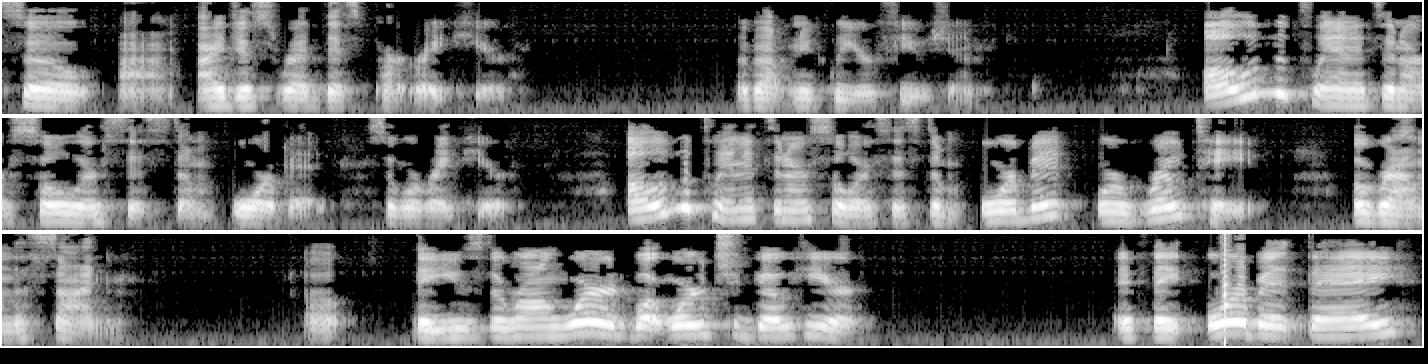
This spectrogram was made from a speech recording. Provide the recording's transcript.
So um, I just read this part right here about nuclear fusion. All of the planets in our solar system orbit. So we're right here. All of the planets in our solar system orbit or rotate around the sun. Oh, they used the wrong word. What word should go here? If they orbit, they...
